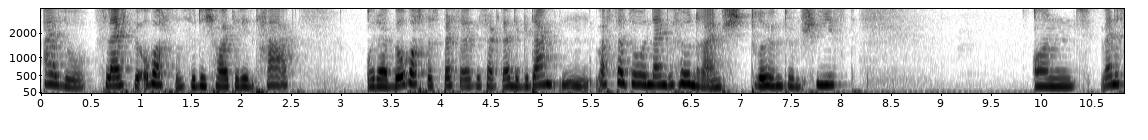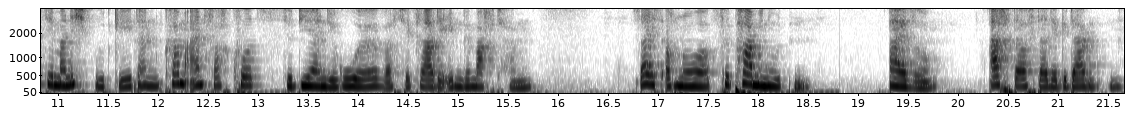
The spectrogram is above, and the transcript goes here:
Also, vielleicht beobachtest du dich heute den Tag oder beobachtest besser gesagt deine Gedanken, was da so in dein Gehirn reinströmt und schießt Und wenn es dir mal nicht gut geht, dann komm einfach kurz zu dir in die Ruhe, was wir gerade eben gemacht haben. Sei es auch nur für ein paar Minuten. Also, achte auf deine Gedanken.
